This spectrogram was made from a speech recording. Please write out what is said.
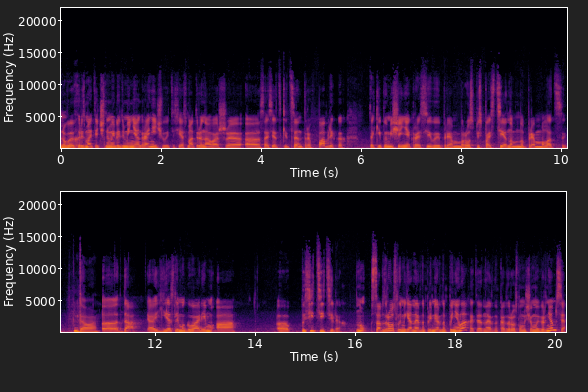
Ну, вы харизматичными людьми не ограничиваетесь. Я смотрю на ваши э, соседские центры в пабликах. Такие помещения красивые, прям роспись по стенам, ну, прям молодцы. Да. Э, да. Э, если мы говорим о э, посетителях, ну, со взрослыми я, наверное, примерно поняла, хотя, наверное, ко взрослым еще мы вернемся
